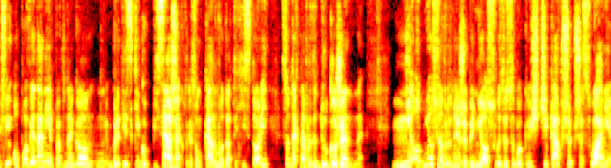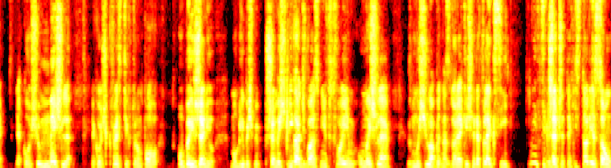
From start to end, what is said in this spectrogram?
czyli opowiadanie pewnego mm, brytyjskiego pisarza, które są kanwą dla tych historii, są tak naprawdę drugorzędne. Nie odniosłem wrażenia, żeby niosły ze sobą jakieś ciekawsze przesłanie, jakąś myśl, jakąś kwestię, którą po obejrzeniu moglibyśmy przemyśliwać właśnie w swoim umyśle, zmusiłaby nas do jakiejś refleksji. Nic z tych rzeczy. Te historie są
